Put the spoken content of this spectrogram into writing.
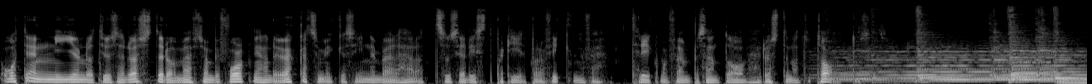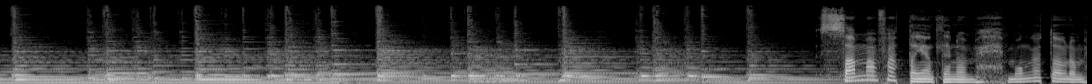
återigen 900 000 röster då, men eftersom befolkningen hade ökat så mycket så innebär det här att Socialistpartiet bara fick ungefär 3,5 procent av rösterna totalt. Sammanfatta egentligen de, många av de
